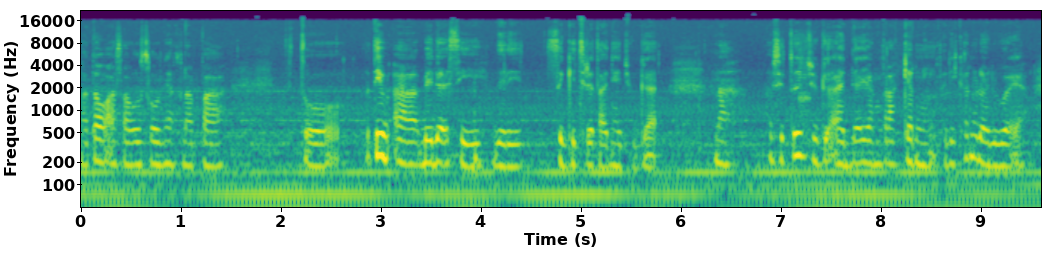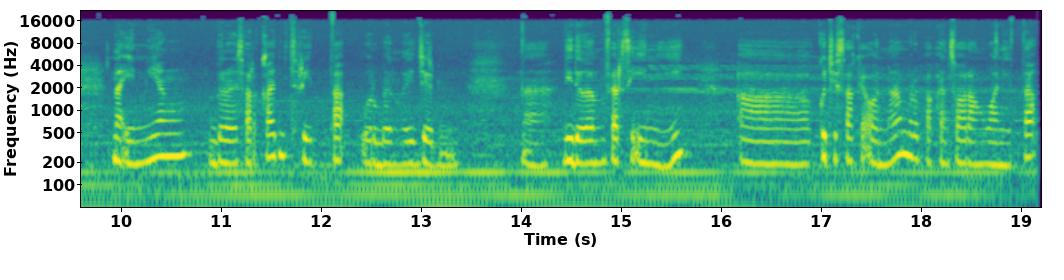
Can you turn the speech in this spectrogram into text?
nggak tahu asal usulnya kenapa itu berarti uh, beda sih dari segi ceritanya juga nah habis itu juga ada yang terakhir nih tadi kan udah dua ya nah ini yang berdasarkan cerita urban legend nah di dalam versi ini uh, Kuchisake Onna merupakan seorang wanita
